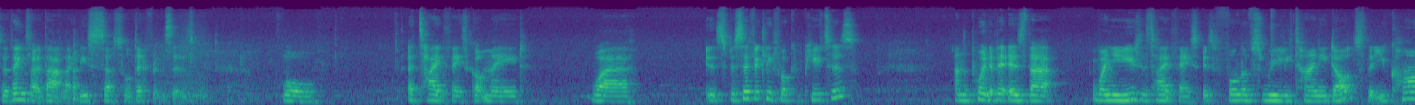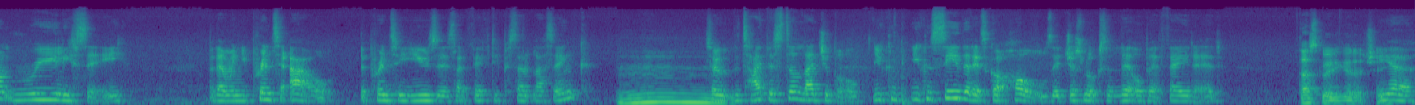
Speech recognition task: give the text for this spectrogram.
So things like that, like these subtle differences. Or a typeface got made where it's specifically for computers. And the point of it is that when you use the typeface, it's full of really tiny dots that you can't really see but then when you print it out, the printer uses like fifty percent less ink. Mm. So the type is still legible. You can you can see that it's got holes. It just looks a little bit faded. that's really good actually. Yeah.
